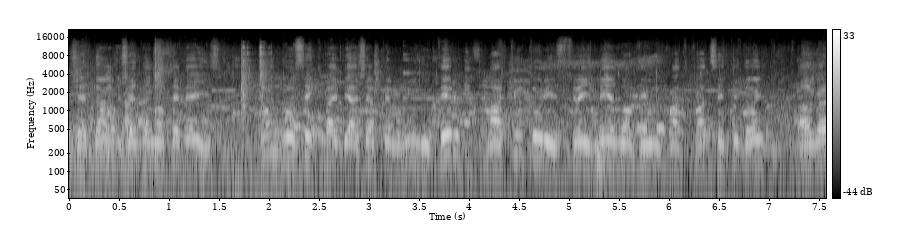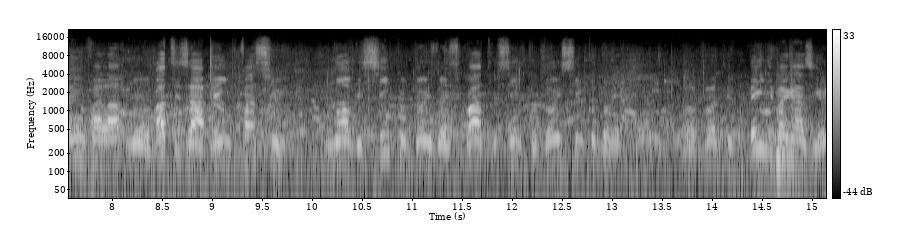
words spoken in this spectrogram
Agendão, Agendão TV é isso. Então você que vai viajar pelo mundo inteiro, marque o turismo 36914402. Agora vamos falar no WhatsApp, hein? Fácil. 952245252. Bem devagarzinho.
